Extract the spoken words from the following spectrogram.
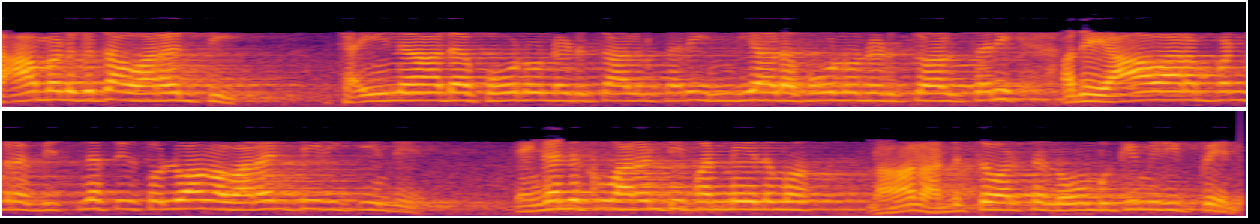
சாமனுக்கு தான் வரண்டி சைனாட போன் ஒன்று எடுத்தாலும் சரி இந்தியாவோட போன் ஒன்று எடுத்தாலும் சரி அதை வியாபாரம் பண்ற பிசினஸ் சொல்லுவாங்க வரண்டி இருக்கின்ற எங்களுக்கு வரண்டி பண்ணேனுமா நான் அடுத்த வருஷம் நோம்புக்கும் இருப்பேன்.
